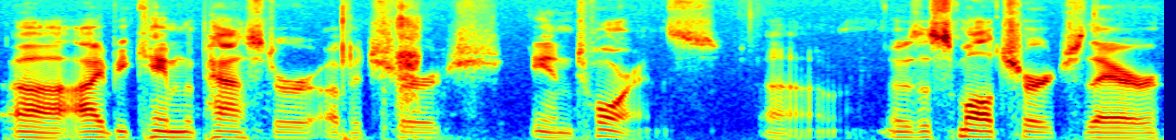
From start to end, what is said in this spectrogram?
Uh, I became the pastor of a church in Torrance. Uh, it was a small church there.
